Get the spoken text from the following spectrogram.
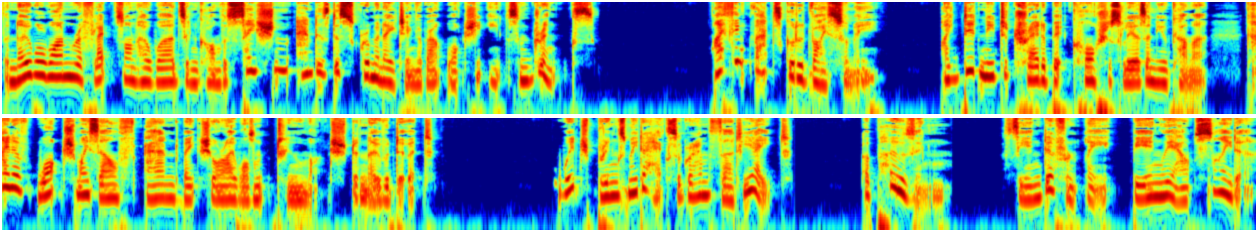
The noble one reflects on her words in conversation and is discriminating about what she eats and drinks. I think that's good advice for me. I did need to tread a bit cautiously as a newcomer, kind of watch myself and make sure I wasn't too much, didn't overdo it. Which brings me to hexagram 38. Opposing seeing differently, being the outsider.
